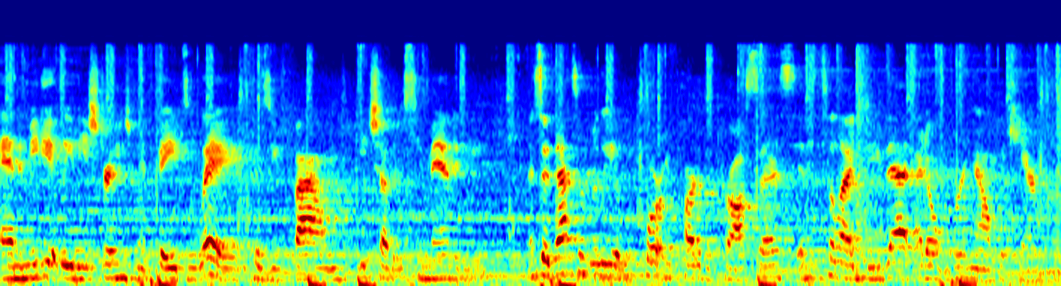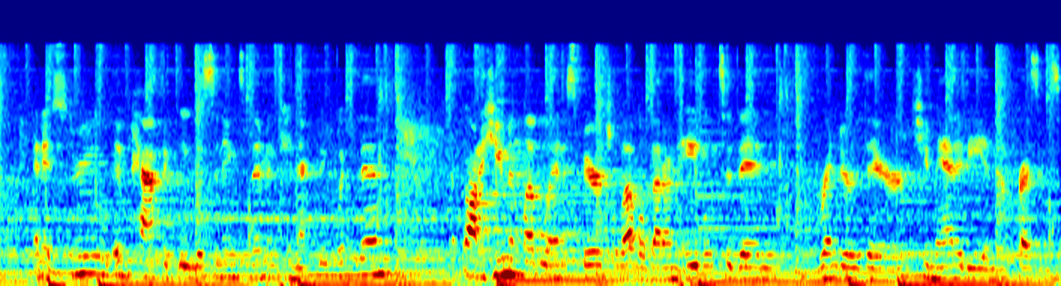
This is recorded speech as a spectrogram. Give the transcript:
and immediately the estrangement fades away because you found each other's humanity. And so that's a really important part of the process. And until I do that, I don't bring out the camera. And it's through empathically listening to them and connecting with them on a human level and a spiritual level that I'm able to then render their humanity and their presence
